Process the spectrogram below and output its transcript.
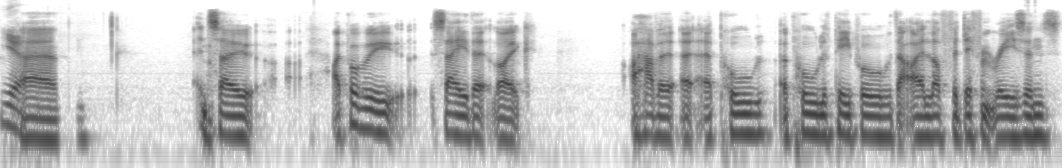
yeah, Um, and so I'd probably say that like I have a, a, a pool a pool of people that I love for different reasons.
